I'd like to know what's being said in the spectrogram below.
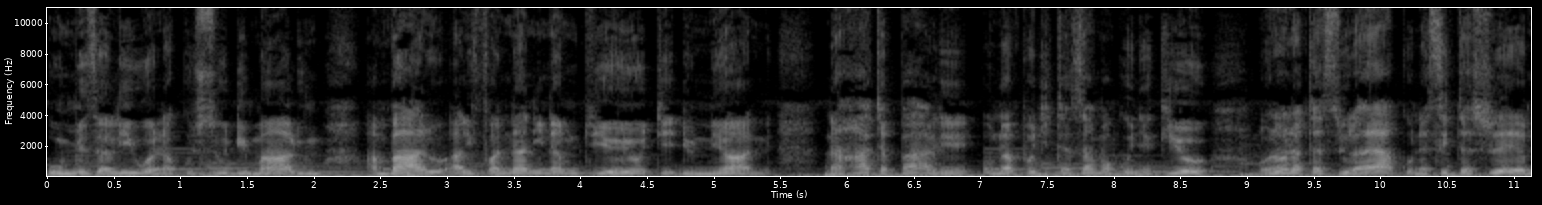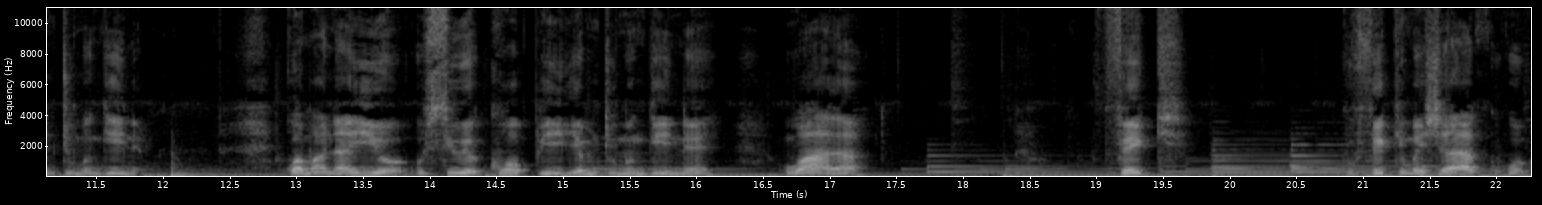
umezaliwa na kusudi maalum ambalo alifanani na mtu yoyote duniani. Na hata pale unapojitazama kwenye kioo unaona taswira yako na si taswira ya mtu mwingine. Kwa maana hiyo usiwe kopi ya mtu mwingine wala feki kufeki maisha yako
